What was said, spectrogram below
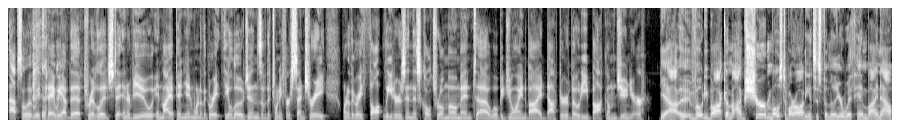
Absolutely. Today we have the privilege to interview, in my opinion, one of the great theologians of the 21st century, one of the great thought leaders in this cultural moment. Uh, we'll be joined by Dr. Voddie Baucham Jr. Yeah, uh, Voddie Baucham, I'm sure most of our audience is familiar with him by now,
